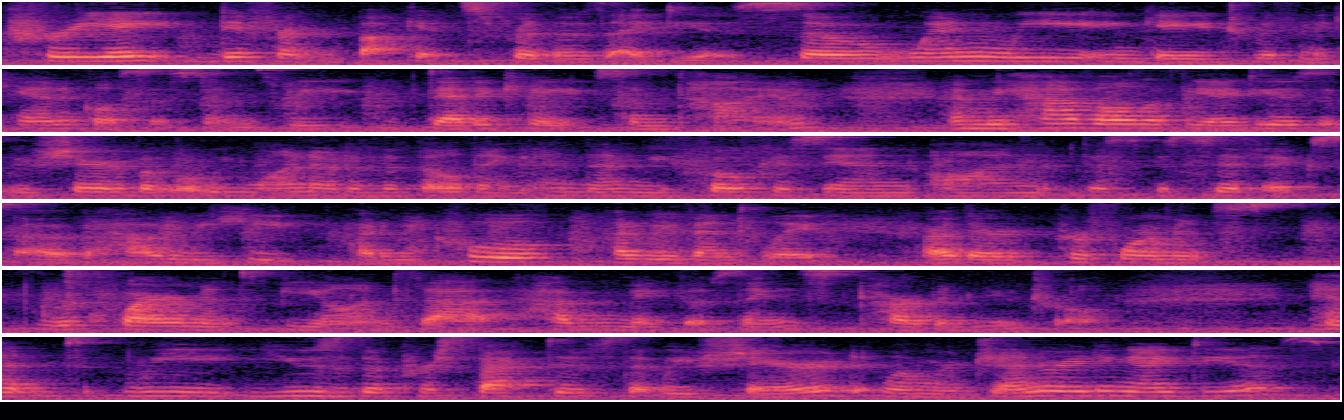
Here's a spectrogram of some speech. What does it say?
create different buckets for those ideas. So, when we engage with mechanical systems, we dedicate some time and we have all of the ideas that we've shared about what we want out of the building, and then we focus in on the specifics of how do we heat, how do we cool, how do we ventilate, are there performance requirements beyond that, how do we make those things carbon neutral. And we use the perspectives that we've shared when we're generating ideas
